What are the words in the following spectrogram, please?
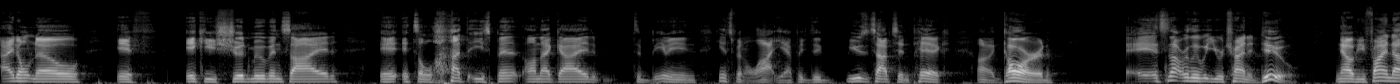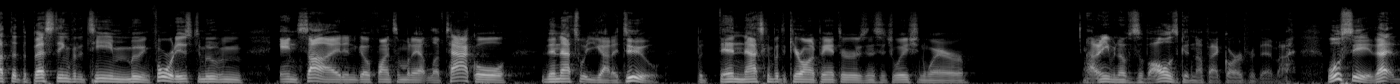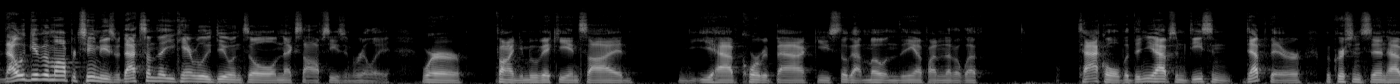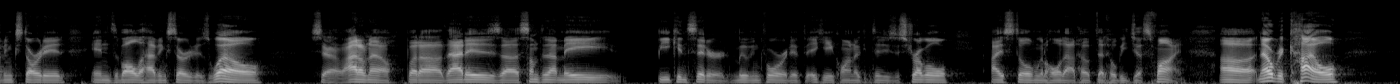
I, don't know if Icky should move inside. it's a lot that you spent on that guy to be. I mean, he didn't spend a lot yet, but to use a top 10 pick on a guard, it's not really what you were trying to do Now, if you find out that the best thing for the team moving forward is to move him inside and go find somebody at left tackle, then that's what you got to do. But then that's going to put the Carolina Panthers in a situation where I don't even know if Zavala is good enough at guard for them. We'll see. That that would give them opportunities, but that's something that you can't really do until next offseason, really. Where fine, you move Icky inside, you have Corbett back, you still got Moton, then you got to find another left tackle, but then you have some decent depth there with Christensen having started and Zavala having started as well. So I don't know, but uh, that is uh, something that may be considered moving forward if Ike Ekwonu continues to struggle. I still am going to hold out hope that he'll be just fine. Uh, now over to Kyle,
